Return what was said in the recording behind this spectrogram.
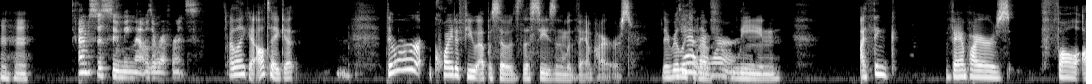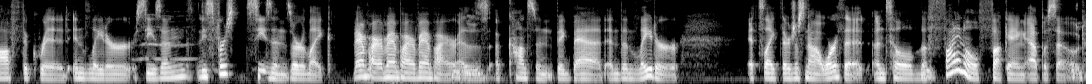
hmm I'm just assuming that was a reference. I like it. I'll take it. Hmm. There are quite a few episodes this season with vampires. They really Yeah, kind of were. lean. I think vampires fall off the grid in later seasons. These first seasons are like vampire, vampire, vampire Mhm. as a constant big bad. And then later, it's like they're just not worth it until the Mm. final fucking episode.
